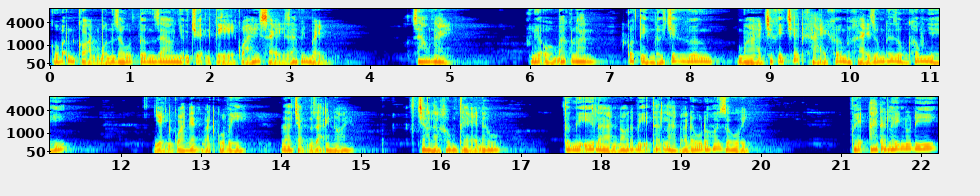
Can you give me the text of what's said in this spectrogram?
Cô vẫn còn muốn giấu tương Giao những chuyện kỳ quái xảy ra với mình. Giao này, Liệu bác Loan Có tìm được chiếc gương Mà trước khi chết Khải Khương và Khải Dung đã dùng không nhỉ? Nhìn qua nét mặt của Vi, Giao chậm rãi nói Chắc là không thể đâu. Tôi nghĩ là nó đã bị thất lạc ở đâu đó rồi. Vậy ai đã lấy nó đi?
